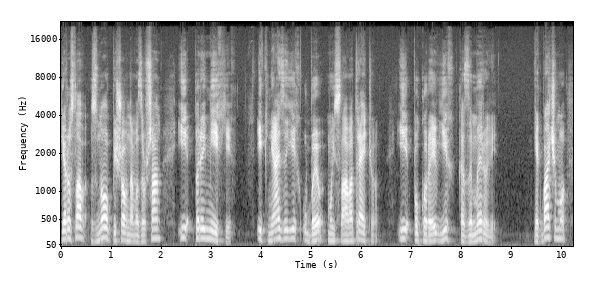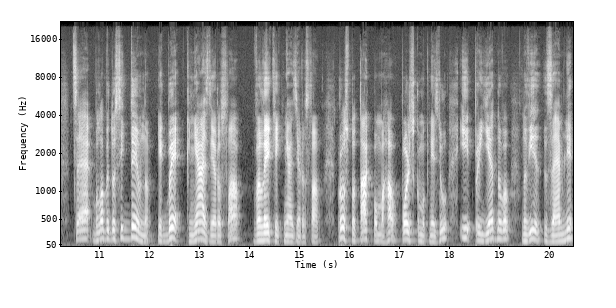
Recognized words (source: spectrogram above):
Ярослав знов пішов на Мазовшан і переміг їх, і князя їх убив Мойслава III і покорив їх Казимирові. Як бачимо, це було би досить дивно, якби князь Ярослав, Великий князь Ярослав, просто так помагав польському князю і приєднував нові землі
